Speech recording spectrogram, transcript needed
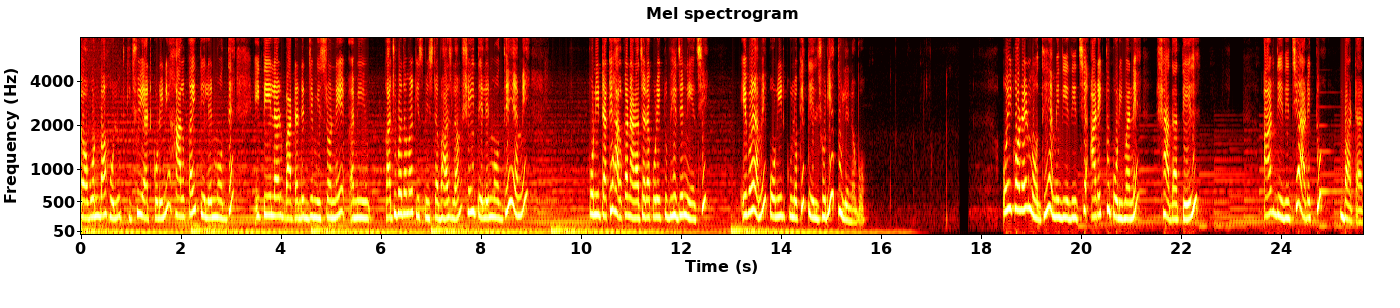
লবণ বা হলুদ কিছুই অ্যাড করিনি। হালকাই তেলের মধ্যে এই তেল আর বাটারের যে মিশ্রণে আমি কাজু বাদাম আর কিশমিশটা ভাজলাম, সেই তেলের মধ্যেই আমি পনিরটাকে হালকা নাড়াচাড়া করে একটু ভেজে নিয়েছি। এবার আমি পনিরগুলোকে তেল ঝরিয়ে তুলে নেব। ওই কড়াইয়ের মধ্যে আমি দিয়ে দিচ্ছি আরেকটু পরিমাণে সাদা তেল আর দিয়ে দিচ্ছি আরেকটু বাটার।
